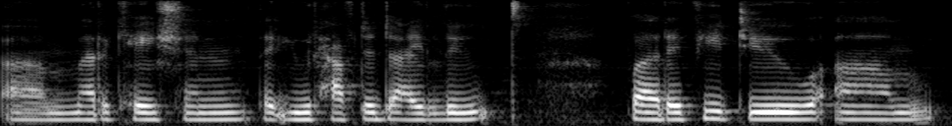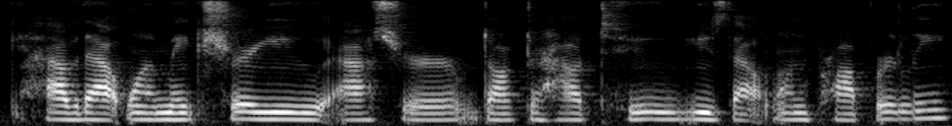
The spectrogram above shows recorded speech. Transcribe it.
um, medication that you would have to dilute. But if you do um, have that one, make sure you ask your doctor how to use that one properly.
